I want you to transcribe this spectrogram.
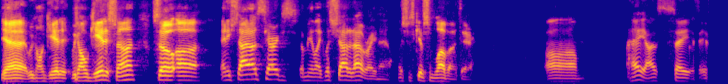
Yeah, we're gonna get it. We're gonna get it, son. So uh any shout outs, Terry? I mean, like, let's shout it out right now. Let's just give some love out there. Um, hey, I say if, if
